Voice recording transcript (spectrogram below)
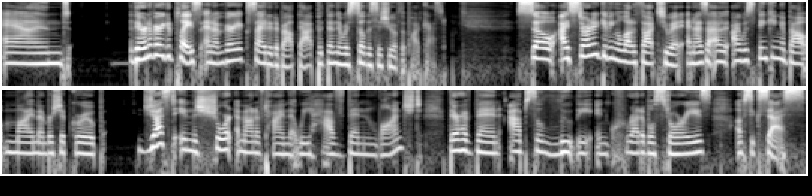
and they're in a very good place and I'm very excited about that. But then there was still this issue of the podcast. So I started giving a lot of thought to it. And as I, I was thinking about my membership group, just in the short amount of time that we have been launched, there have been absolutely incredible stories of success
